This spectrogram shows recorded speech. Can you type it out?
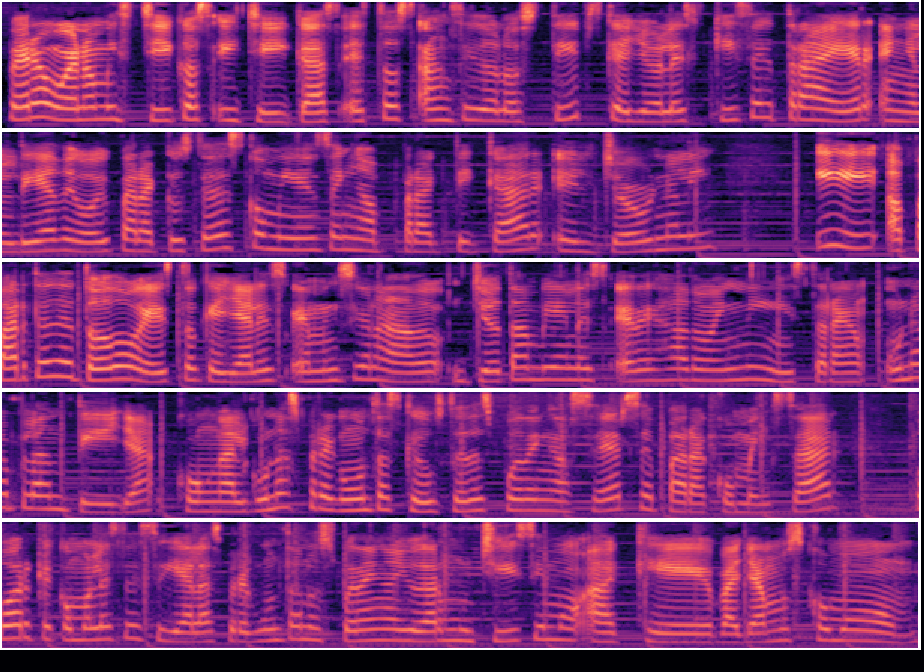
Pero bueno, mis chicos y chicas, estos han sido los tips que yo les quise traer en el día de hoy para que ustedes comiencen a practicar el journaling. Y aparte de todo esto que ya les he mencionado, yo también les he dejado en mi Instagram una plantilla con algunas preguntas que ustedes pueden hacerse para comenzar porque como les decía, las preguntas nos pueden ayudar muchísimo a que vayamos como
